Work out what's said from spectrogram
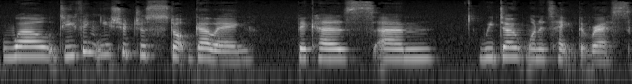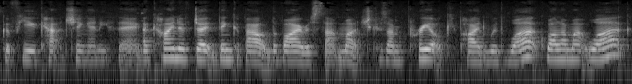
well, do you think you should just stop going? Because um, we don't want to take the risk of you catching anything. I kind of don't think about the virus that much because I'm preoccupied with work while I'm at work.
